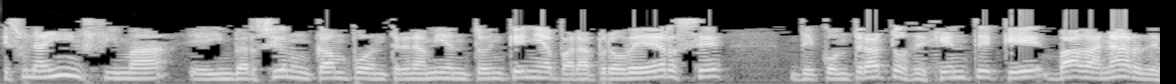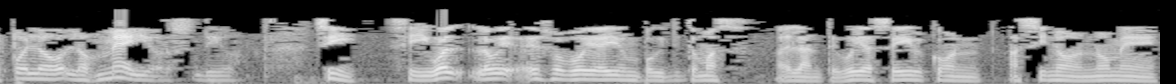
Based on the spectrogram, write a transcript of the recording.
Es una ínfima eh, inversión, un campo de entrenamiento en Kenia para proveerse de contratos de gente que va a ganar después lo- los mayors, digo. Sí, sí, igual eso voy a ir un poquitito más adelante. Voy a seguir con, así no, no me,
